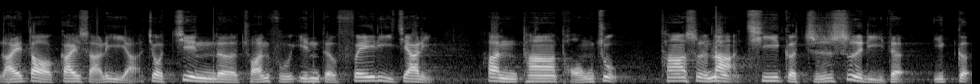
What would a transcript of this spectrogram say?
来到该撒利亚，就进了传福音的腓利家里，和他同住。他是那七个执事里的一个，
